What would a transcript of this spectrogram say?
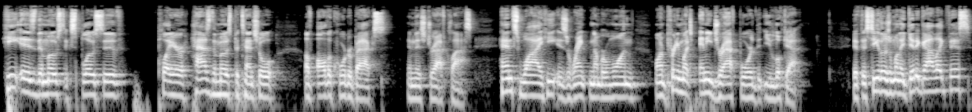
He is the most explosive player, has the most potential of all the quarterbacks in this draft class. Hence why he is ranked number one on pretty much any draft board that you look at. If the Steelers want to get a guy like this,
